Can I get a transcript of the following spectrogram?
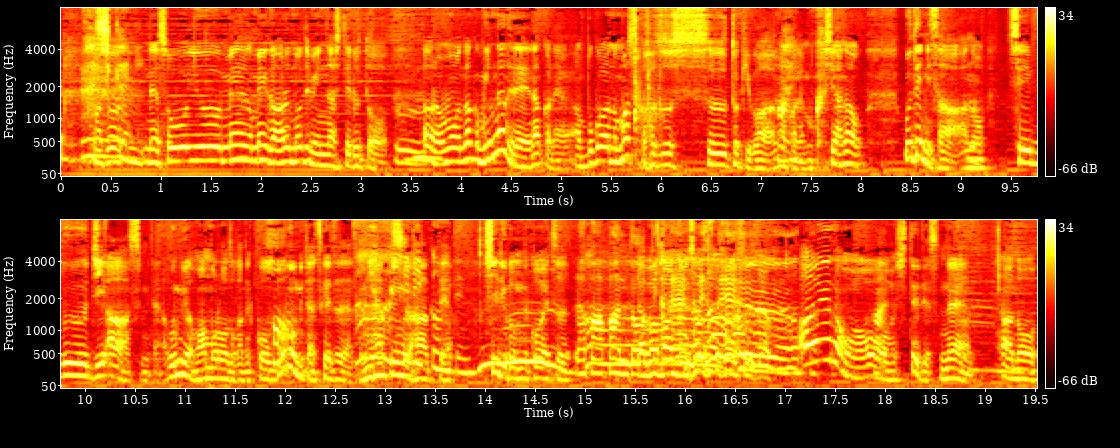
まあそうね、そういう目目があるのでみんなしてると、うん。だからもうなんかみんなでねなんかねあ僕はあのマスク外す時はなんかね、昔あの腕にさあの、セーブ・ジ・アースみたいな海を守ろうとかねこうはあゴムみたいなのつけてたやつ200円ぐらい払って。シリコンでこうやつラバーバンドラバーバンドそうそうそう。そうああいうのをしてですね、あの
